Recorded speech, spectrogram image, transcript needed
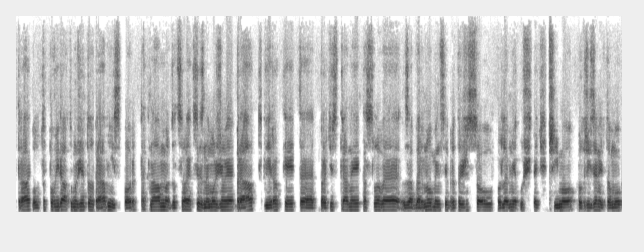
která odpovídá tomu, že je to právní spor, tak nám docela jaksi znemožňuje brát výroky té protistrany Kaslové za bernou minci, protože jsou podle mě už teď přímo podřízeny tomu,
